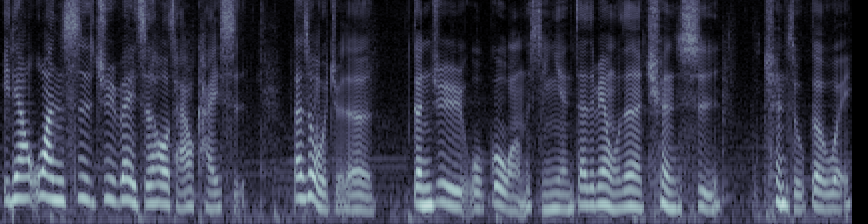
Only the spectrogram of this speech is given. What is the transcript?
一定要万事俱备之后才要开始。但是我觉得，根据我过往的经验，在这边我真的劝示、劝阻各位。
